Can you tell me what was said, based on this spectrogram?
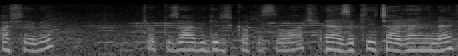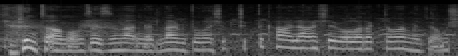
aşevi. Çok güzel bir giriş kapısı var. Ne yazık ki içeriden yine görüntü almamıza izin vermediler. Bir dolaşıp çıktık. Hala aşevi olarak devam ediyormuş.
